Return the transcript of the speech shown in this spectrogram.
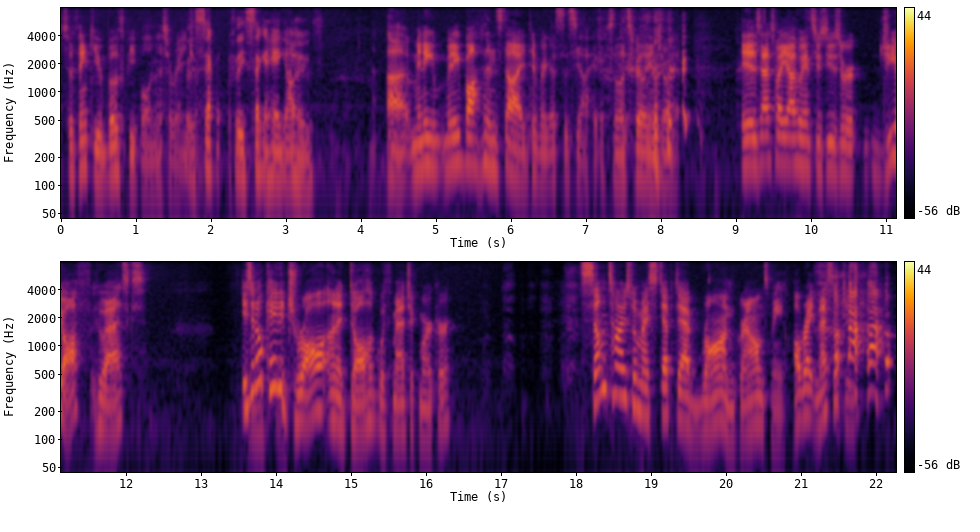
So thank you, both people in this arrangement. For the second for these secondhand yahoos. Uh, many many Bothans died to bring us this Yahoo, so let's really enjoy it. It is asked by Yahoo Answers user Geoff, who asks, "Is it okay to draw on a dog with magic marker?" Sometimes when my stepdad Ron grounds me, I'll write messages.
